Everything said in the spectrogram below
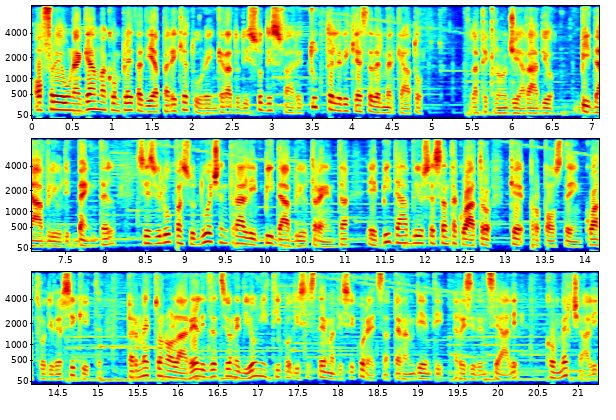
offre una gamma completa di apparecchiature in grado di soddisfare tutte le richieste del mercato. La tecnologia radio BW di Bentel si sviluppa su due centrali BW30 e BW64 che, proposte in quattro diversi kit, permettono la realizzazione di ogni tipo di sistema di sicurezza per ambienti residenziali, commerciali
